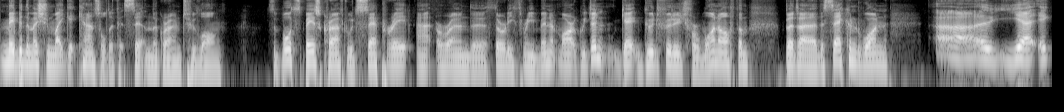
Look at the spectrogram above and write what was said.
maybe the mission might get cancelled if it's sit on the ground too long. So both spacecraft would separate at around the 33 minute mark. We didn't get good footage for one of them, but uh, the second one, uh, yeah, it,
